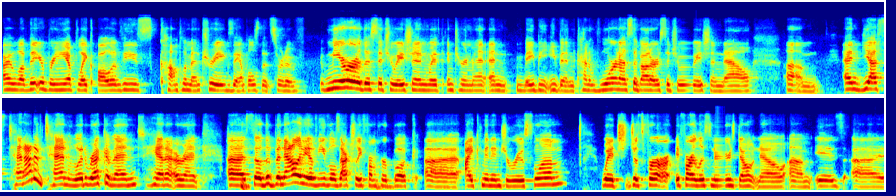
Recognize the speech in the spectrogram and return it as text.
I love that you're bringing up like all of these complementary examples that sort of mirror the situation with internment and maybe even kind of warn us about our situation now. Um, and yes, 10 out of 10 would recommend Hannah Arendt. Uh, so the banality of evil is actually from her book, uh, Eichmann in Jerusalem, which just for our, if our listeners don't know, um, is uh,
